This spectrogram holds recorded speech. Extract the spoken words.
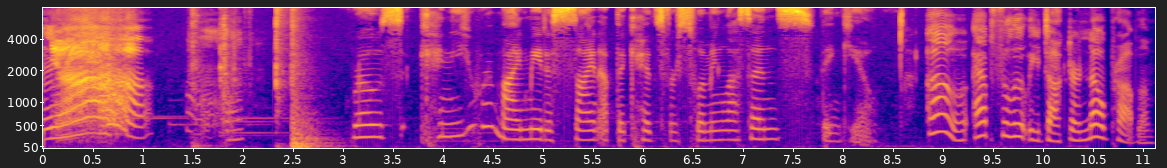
Yeah! Rose, can you remind me to sign up the kids for swimming lessons? Thank you. Oh, absolutely, doctor. No problem.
